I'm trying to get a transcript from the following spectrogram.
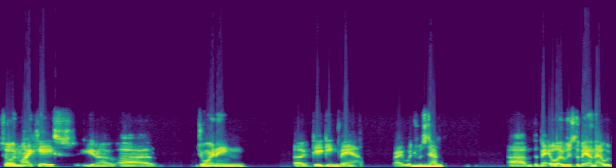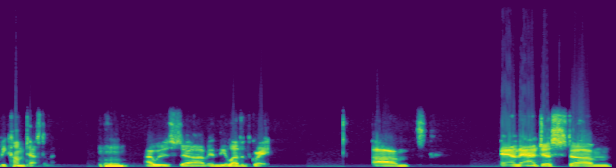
So in my case, you know, uh, joining a gigging band, right, which was Testament. Um, the ba- well, it was the band that would become Testament. Mm-hmm. I was uh, in the eleventh grade, um, and that just, um,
